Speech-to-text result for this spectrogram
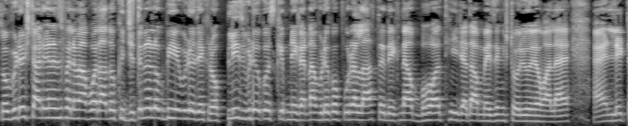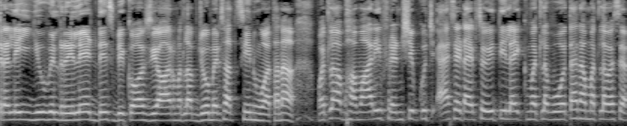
तो वीडियो स्टार्ट करने से पहले मैं आपको बता दूँ कि जितने लोग भी ये वीडियो देख रहे हो प्लीज़ वीडियो को स्किप नहीं करना। वीडियो को पूरा लास्ट तक देखना। बहुत ही ज़्यादा अमेजिंग स्टोरी होने वाला है। And literally you will relate this because यार मतलब जो मेरे साथ सीन हुआ था ना मतलब हमारी फ्रेंडशिप कुछ ऐसे टाइप से हुई थी लाइक मतलब वो होता है ना मतलब ऐसे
